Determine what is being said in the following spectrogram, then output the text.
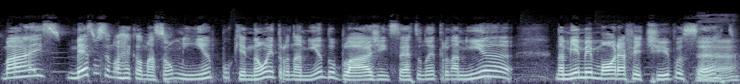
Mas, mesmo sendo uma reclamação minha, porque não entrou na minha dublagem, certo? Não entrou na minha, na minha memória afetiva, certo? Aham.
